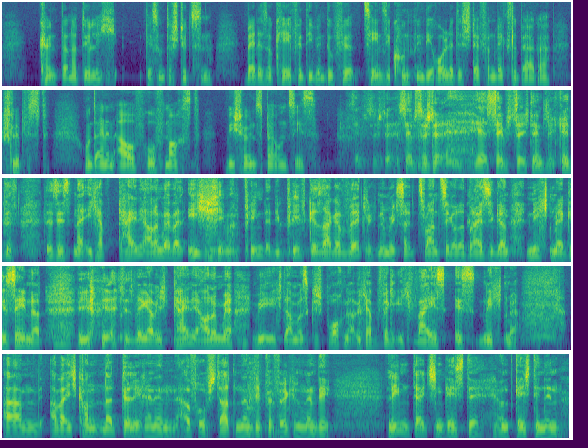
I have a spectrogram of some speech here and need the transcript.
könnte da natürlich das unterstützen. Wäre das okay für die, wenn du für zehn Sekunden in die Rolle des Stefan Wechselberger schlüpfst und einen Aufruf machst, wie schön es bei uns ist? Selbstverständlich, selbstverständlich, ja, selbstverständlich geht das. Das ist, nein, ich habe keine Ahnung, weil, weil ich jemand bin, der die Piefgesager wirklich nämlich seit 20 oder 30 Jahren nicht mehr gesehen hat. Ich, deswegen habe ich keine Ahnung mehr, wie ich damals gesprochen habe. Ich habe wirklich, ich weiß es nicht mehr. Ähm, aber ich kann natürlich einen Aufruf starten an die Bevölkerung, an die lieben deutschen Gäste und Gästinnen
